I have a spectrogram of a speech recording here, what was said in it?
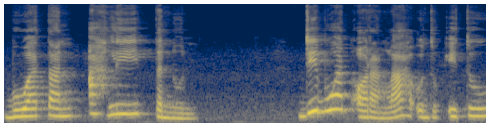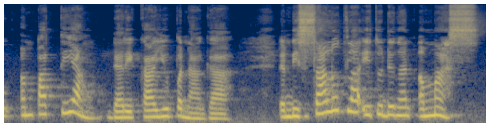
buatan ahli tenun. Dibuat oranglah untuk itu empat tiang dari kayu penaga, dan disalutlah itu dengan emas,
